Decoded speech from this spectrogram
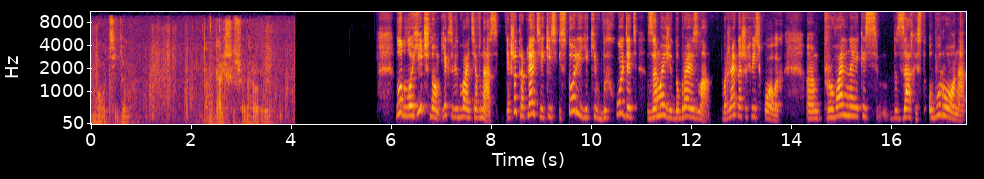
Мы вот. Там дальше еще народу. Було б логічно, як це відбувається в нас, якщо трапляються якісь історії, які виходять за межі добра і зла, вражають наших військових, ем, провальний якийсь захист, оборона,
